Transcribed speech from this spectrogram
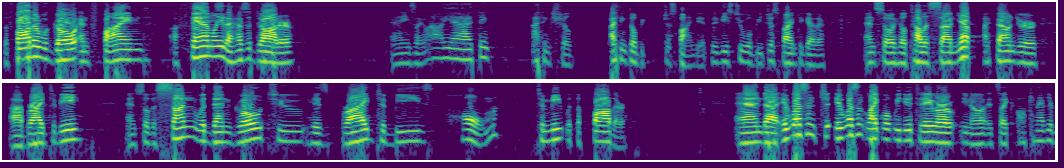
the father would go and find a family that has a daughter, and he's like, "Oh yeah, I think, I think she'll, I think they'll be, just fine. These two will be just fine together. And so he'll tell his son, Yep, I found your uh, bride to be. And so the son would then go to his bride to be's home to meet with the father. And uh, it, wasn't, it wasn't like what we do today where, you know, it's like, oh, can I have your,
